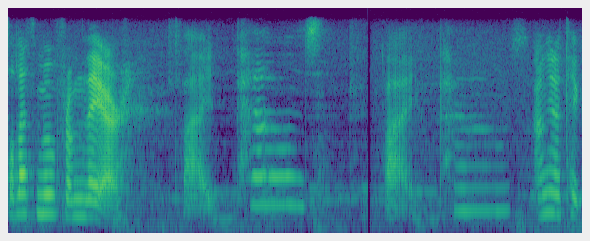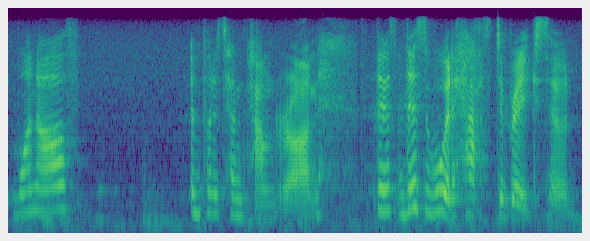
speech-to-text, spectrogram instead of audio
So let's move from there. Five pounds, five pounds. I'm gonna take one off and put a 10 pounder on. This, this wood has to break soon.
